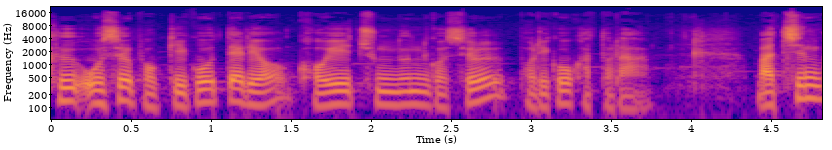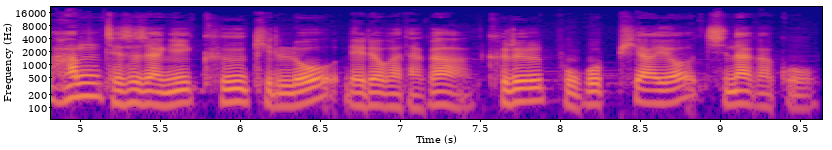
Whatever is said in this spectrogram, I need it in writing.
그 옷을 벗기고 때려 거의 죽는 것을 버리고 갔더라. 마침 한 제사장이 그 길로 내려가다가 그를 보고 피하여 지나가고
